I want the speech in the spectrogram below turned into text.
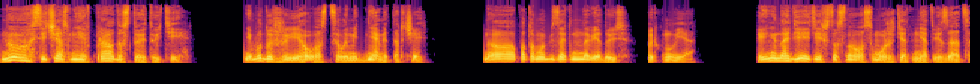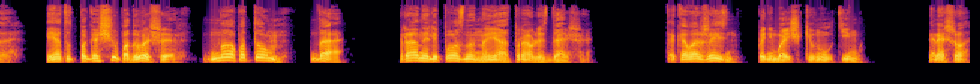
«Ну, сейчас мне вправду стоит уйти. Не буду же я у вас целыми днями торчать. Но потом обязательно наведаюсь», — фыркнул я. «И не надейтесь, что снова сможете от меня отвязаться. Я тут погощу подольше, но потом, да, рано или поздно, но я отправлюсь дальше. Такова жизнь, понимающе кивнул Тим. Хорошо.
